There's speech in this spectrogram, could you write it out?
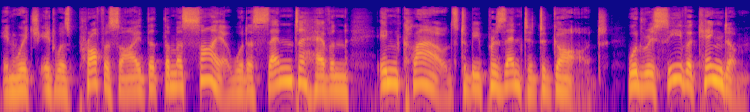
in which it was prophesied that the Messiah would ascend to heaven in clouds to be presented to God, would receive a kingdom,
